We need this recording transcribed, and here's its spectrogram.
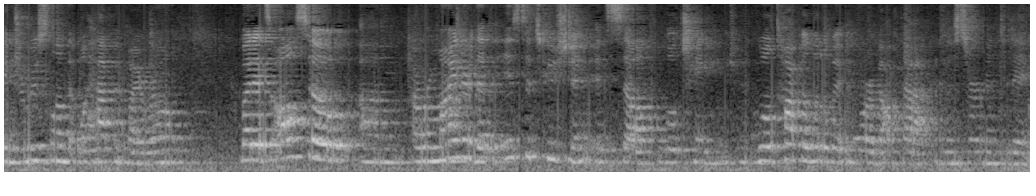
in Jerusalem that will happen by Rome. But it's also um, a reminder that the institution itself will change. We'll talk a little bit more about that in the sermon today.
